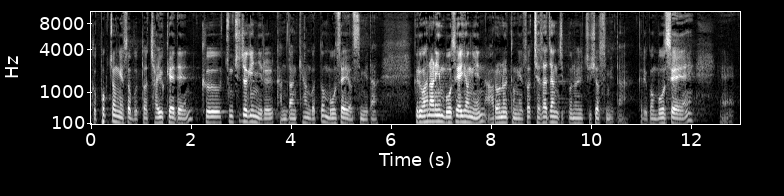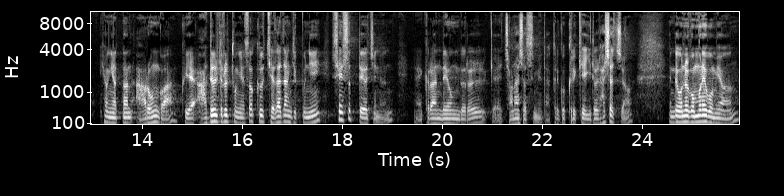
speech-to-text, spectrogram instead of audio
그 폭정에서부터 자유케 된 그 중추적인 일을 감당케 한 것도 모세였습니다. 그리고 하나님 모세의 형인 아론을 통해서 제사장 직분을 주셨습니다. 그리고 모세의 형이었던 아론과 그의 아들들을 통해서 그 제사장 직분이 세습되어지는 그러한 내용들을 전하셨습니다. 그리고 그렇게 일을 하셨죠. 근데 오늘 본문에 보면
